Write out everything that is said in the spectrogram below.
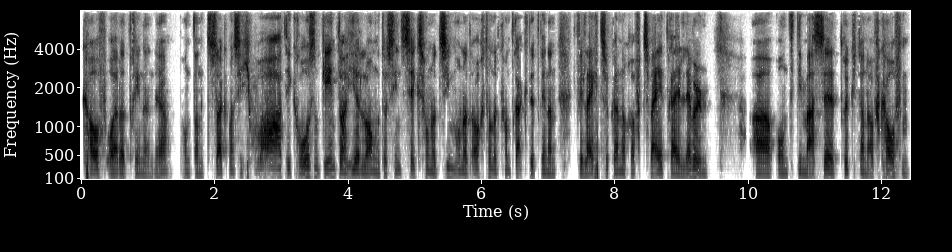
Kauforder drinnen, ja, und dann sagt man sich, wow, die Großen gehen da hier lang, da sind 600, 700, 800 Kontrakte drinnen, vielleicht sogar noch auf zwei, drei Leveln äh, und die Masse drückt dann auf Kaufen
